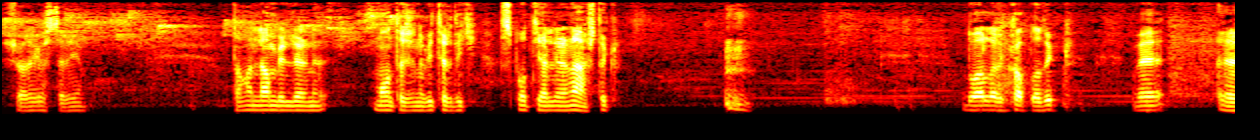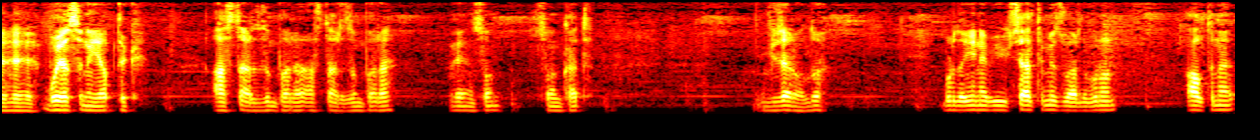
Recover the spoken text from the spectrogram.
Şöyle göstereyim. Tavan lambirlerini montajını bitirdik. Spot yerlerini açtık. Duvarları kapladık ve eee, boyasını yaptık. Astar zımpara, astar zımpara ve en son son kat. Güzel oldu. Burada yine bir yükseltimiz vardı. Bunun altını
